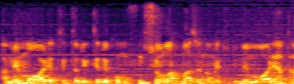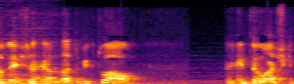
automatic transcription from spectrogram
a, a memória, tentando entender como funciona o armazenamento de memória através da realidade virtual. Então, acho que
